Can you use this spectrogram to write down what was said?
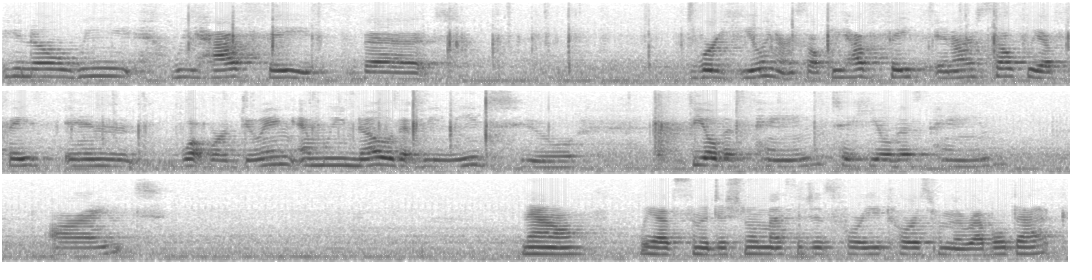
you know, we we have faith that we're healing ourselves. We have faith in ourselves. We have faith in what we're doing, and we know that we need to feel this pain to heal this pain. All right. Now, we have some additional messages for you, Taurus, from the Rebel deck.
